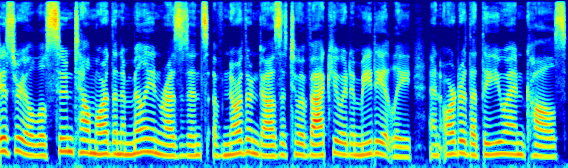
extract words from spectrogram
Israel will soon tell more than a million residents of northern Gaza to evacuate immediately, an order that the UN calls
